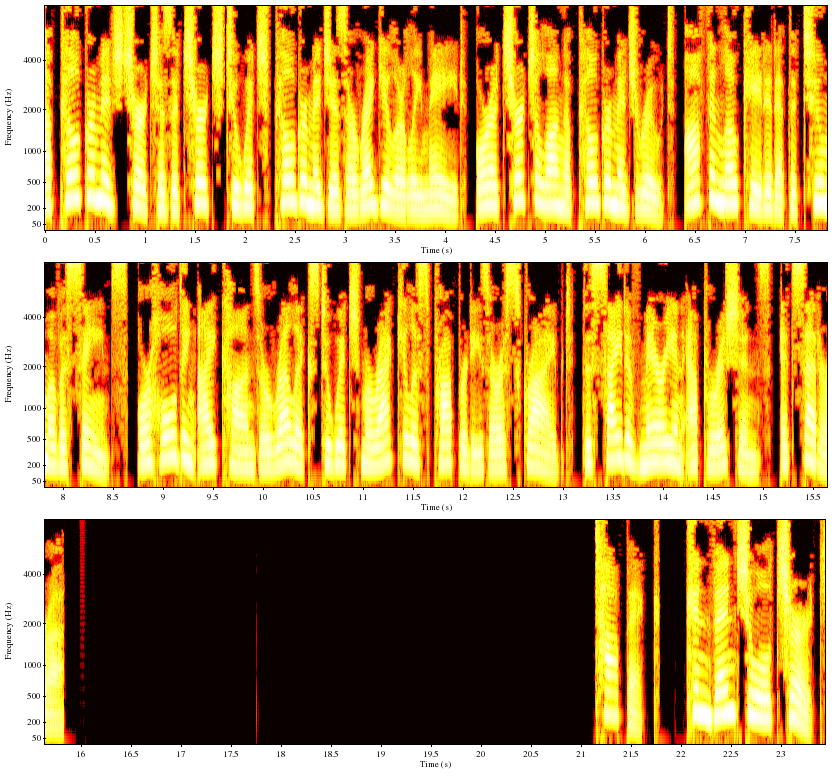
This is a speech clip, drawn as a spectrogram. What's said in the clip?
A pilgrimage church is a church to which pilgrimages are regularly made, or a church along a pilgrimage route, often located at the tomb of a saints, or holding icons or relics to which miraculous properties are ascribed, the site of Marian apparitions, etc. Topic. Conventual church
